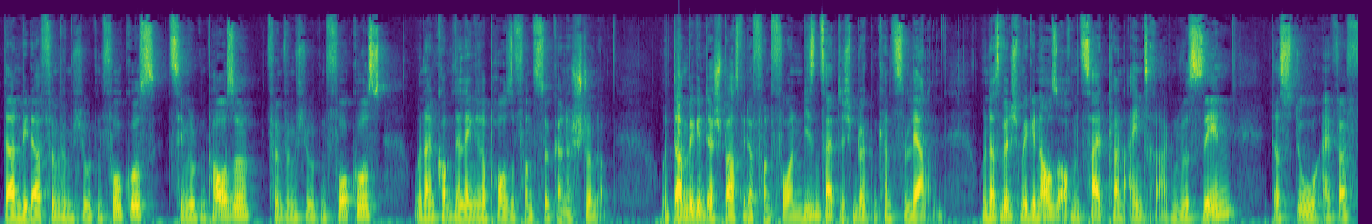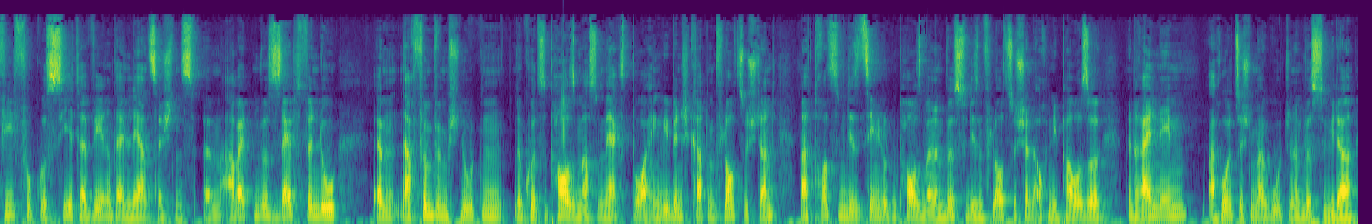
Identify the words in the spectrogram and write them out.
dann wieder 55 Minuten Fokus, 10 Minuten Pause, 55 Minuten Fokus und dann kommt eine längere Pause von circa einer Stunde. Und dann beginnt der Spaß wieder von vorne. In diesen zeitlichen Blöcken kannst du lernen. Und das würde ich mir genauso auch im Zeitplan eintragen. Du wirst sehen, dass du einfach viel fokussierter während deinen Lernsessions ähm, arbeiten wirst. Selbst wenn du ähm, nach 5 Minuten eine kurze Pause machst und merkst, boah, irgendwie bin ich gerade im Flow-Zustand, mach trotzdem diese 10 Minuten Pause, weil dann wirst du diesen Flow-Zustand auch in die Pause mit reinnehmen, erholt sich schon mal gut und dann wirst du wieder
